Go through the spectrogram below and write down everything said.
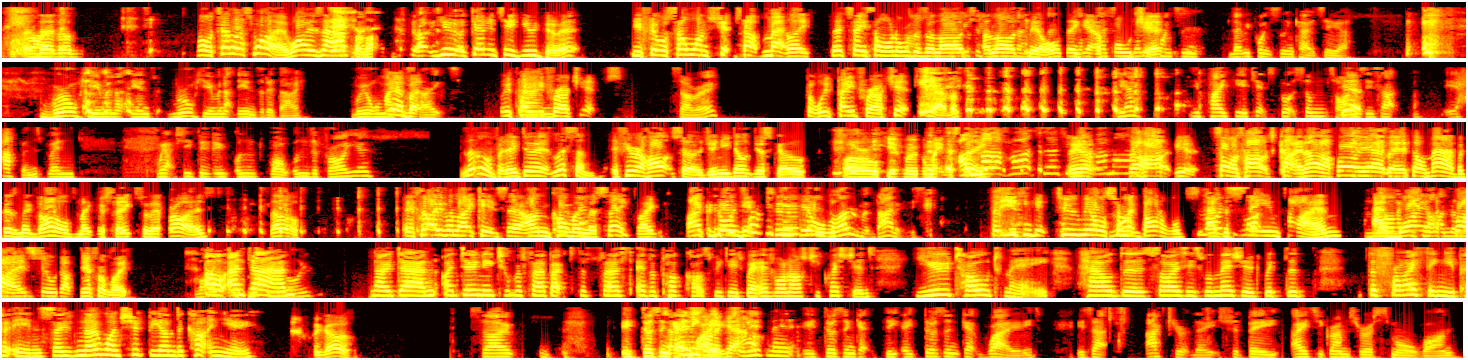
That- that well, tell us why. Why does that happen? Like, you I guaranteed you do it. You feel someone ships up. Like, let's say someone orders a large a large meal, they let- get a full let chip. some- let me point something out to you. We're all human at the end. We're all human at the end of the day. We all make Yeah, mistakes. We've paid Um, for our chips, Sorry. but we've paid for our chips. You haven't. Yeah, you pay for your chips, but sometimes is that it happens when we actually do un, well under fry you. No, but they do it. Listen, if you're a heart surgeon, you don't just go, "Oh, human will make mistakes." I'm not a heart surgeon, Yeah, am I? the heart, yeah, someone's heart's cutting off. Oh yeah, but it don't matter because McDonald's make mistakes with their fries. No. It's not even like it's an uncommon mistake. Like, I could go and get two meals, environment, that is. but you can get two meals from McDonald's at the same time, and why are the fries filled up differently? Like Oh, and Dan, the. No, Dan, I do need to refer back to the first ever podcast we did where everyone asked you questions. You told me how the sizes were measured with the the fry thing you put in, so no one should be undercutting you. There we go. So it doesn't So get Penny weighed. get isn't it? It doesn't get the. It doesn't get weighed. Is that accurately? It should be 80 grams for a small one,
